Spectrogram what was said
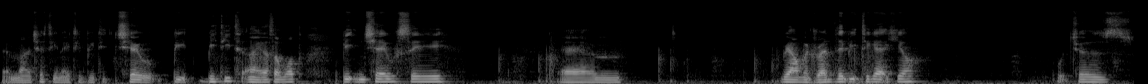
Then Manchester United beat Chel- beat beat it. Aye, that's a word. Beating Chelsea. Um, Real Madrid they beat to get here, which is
